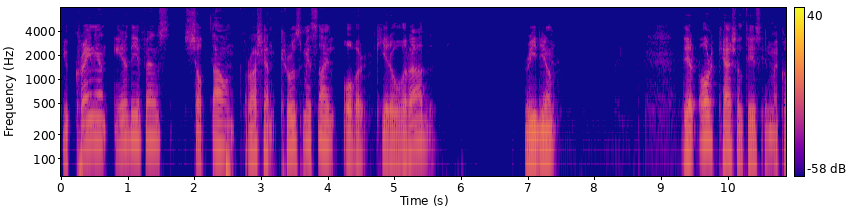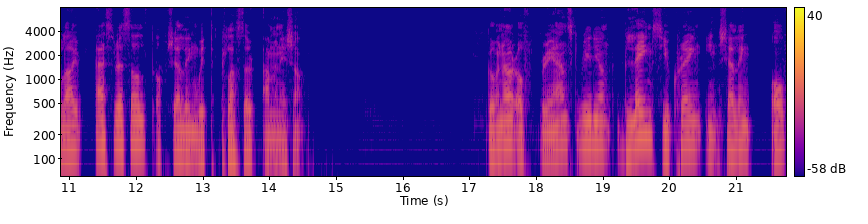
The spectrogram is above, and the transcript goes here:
Ukrainian air defense shot down Russian cruise missile over Kirovrad region. There are casualties in Mykolaiv as a result of shelling with cluster ammunition. Governor of Bryansk region blames Ukraine in shelling of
